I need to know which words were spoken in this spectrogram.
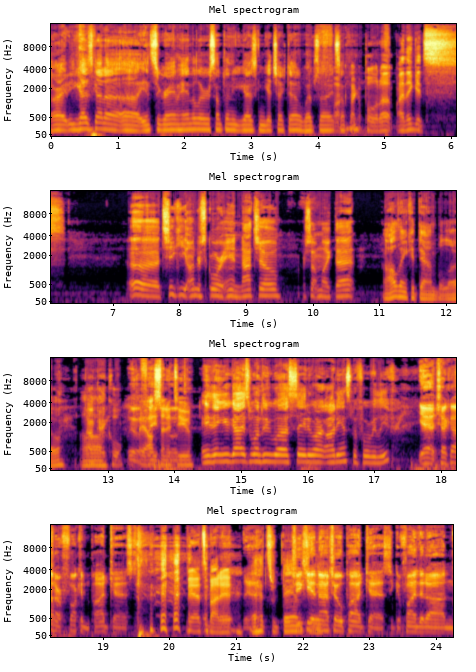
all right. You guys got a, uh Instagram handle or something you guys can get checked out? A website, Fuck, if something? I can pull it up. I think it's uh cheeky underscore and nacho or something like that. I'll link it down below. Uh, okay, cool. yeah, Yeah, I'll send it to you. Anything you guys want to uh, say to our audience before we leave? Yeah, check out our fucking podcast. Yeah, that's about it. Yeah. That's damn Cheeky and. Nacho podcast. You can find it on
